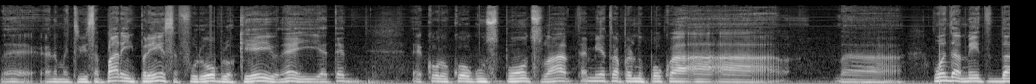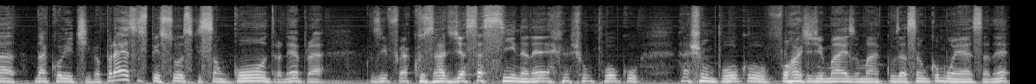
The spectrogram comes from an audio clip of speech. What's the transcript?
né, era uma entrevista para a imprensa, furou o bloqueio, né? E até é, colocou alguns pontos lá, até me atrapalhando um pouco a, a, a, o andamento da, da coletiva. Para essas pessoas que são contra, né, para inclusive foi acusado de assassina, né? Acho um pouco, acho um pouco forte demais uma acusação como essa, né?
